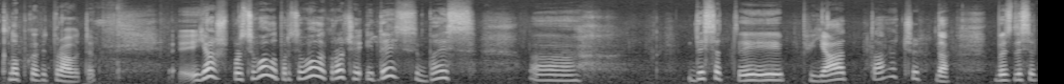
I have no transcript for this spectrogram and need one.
кнопка відправити. Я ж працювала, працювала, коротше, і десь без е, 10 п'ята чи да, без 10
